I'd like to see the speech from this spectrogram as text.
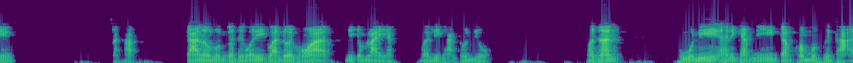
ริง ๆ นะครับ การลงทุนก็ถือว่าดีกว่าด้วยเพราะว่ามีกำไรไงเบอร์ลี่ขาดทุนอยู่ เพราะฉะนั้นคูนี้ฮันดิแคปนี้กับข้อมูลพื้นฐาน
